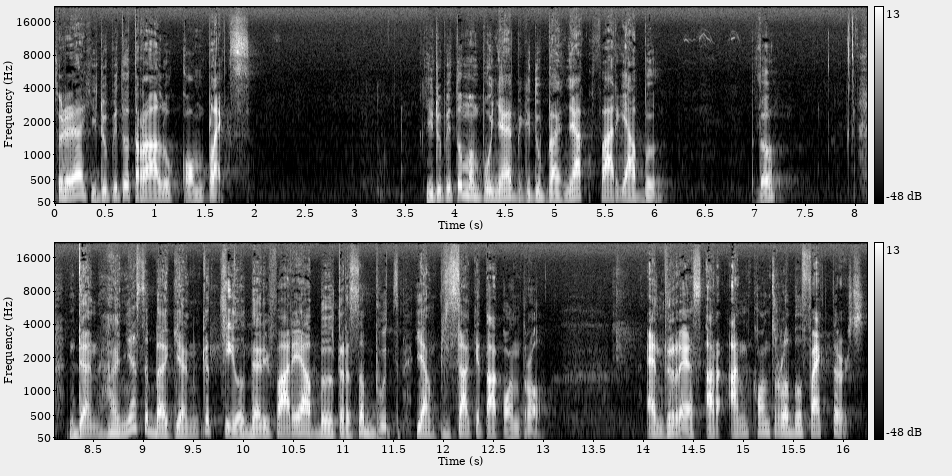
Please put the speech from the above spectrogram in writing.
Saudara, hidup itu terlalu kompleks. Hidup itu mempunyai begitu banyak variabel. Betul? Dan hanya sebagian kecil dari variabel tersebut yang bisa kita kontrol. And the rest are uncontrollable factors.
